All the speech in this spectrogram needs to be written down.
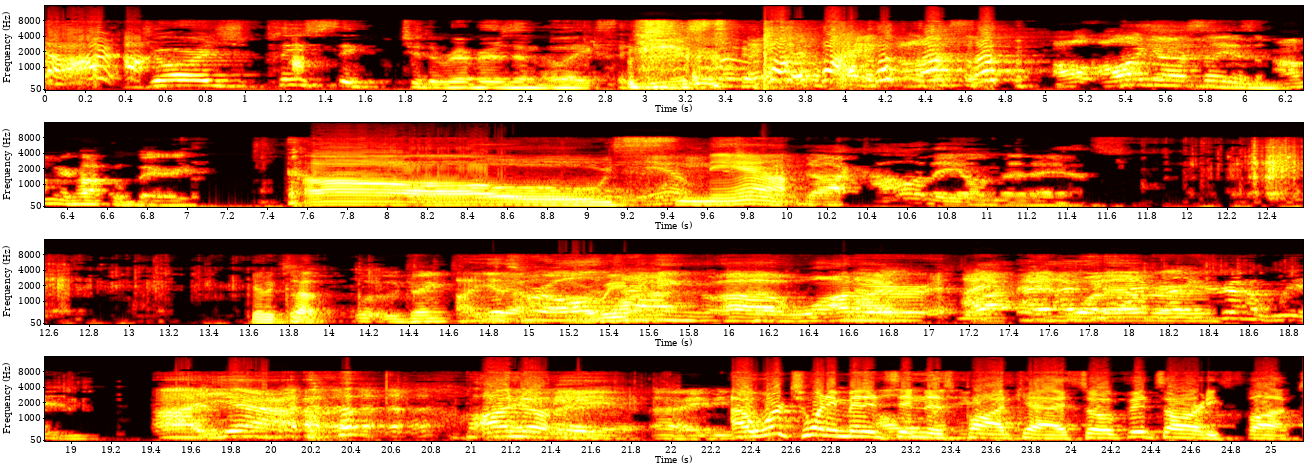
I, George, please stick to the rivers and the lakes that you used to. Hey, honestly, all, all I gotta say is I'm your Huckleberry. oh Damn, snap! Doc Holliday on that ass. Get a cup. What we drink? I guess Yeah. we're all Are we- drinking uh, water I, I, I, and I whatever. feel like you're gonna win. Uh, yeah. Oh no! Maybe. Alright. Uh, we're 20 minutes All in this podcast, so if it's already fucked,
